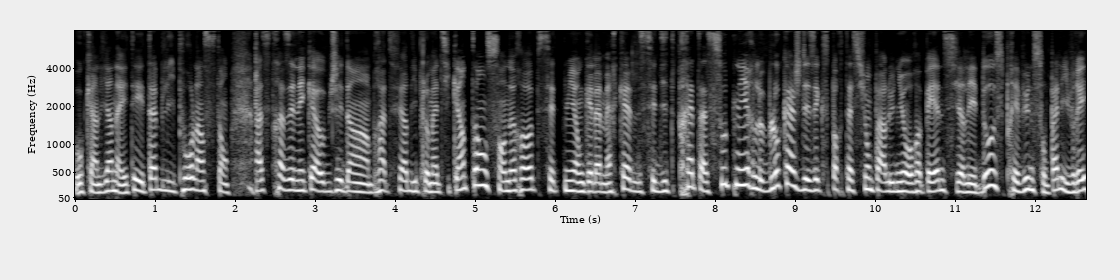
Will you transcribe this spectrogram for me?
Aucun lien n'a été établi pour l'instant. AstraZeneca, objet d'un bras de fer diplomatique intense en Europe. Cette nuit, Angela Merkel s'est dite prête à soutenir le blocage des exportations par l'Union européenne si les doses prévues ne sont pas livrées.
